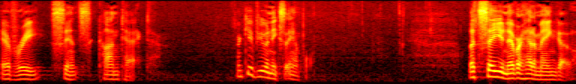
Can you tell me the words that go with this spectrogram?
every sense contact. I'll give you an example. Let's say you never had a mango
